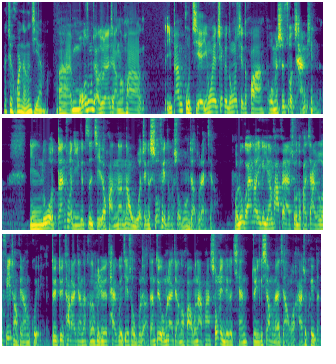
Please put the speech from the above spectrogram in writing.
那这活能接吗？啊，某种角度来讲的话。一般不接，因为这个东西的话，我们是做产品的。你如果单做你一个自己的话，那那我这个收费怎么收？某种角度来讲，我如果按照一个研发费来收的话，价格会非常非常贵。对对他来讲，他可能会觉得太贵，接受不了。但对我们来讲的话，我哪怕收了你这个钱，对一个项目来讲，我还是亏本，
